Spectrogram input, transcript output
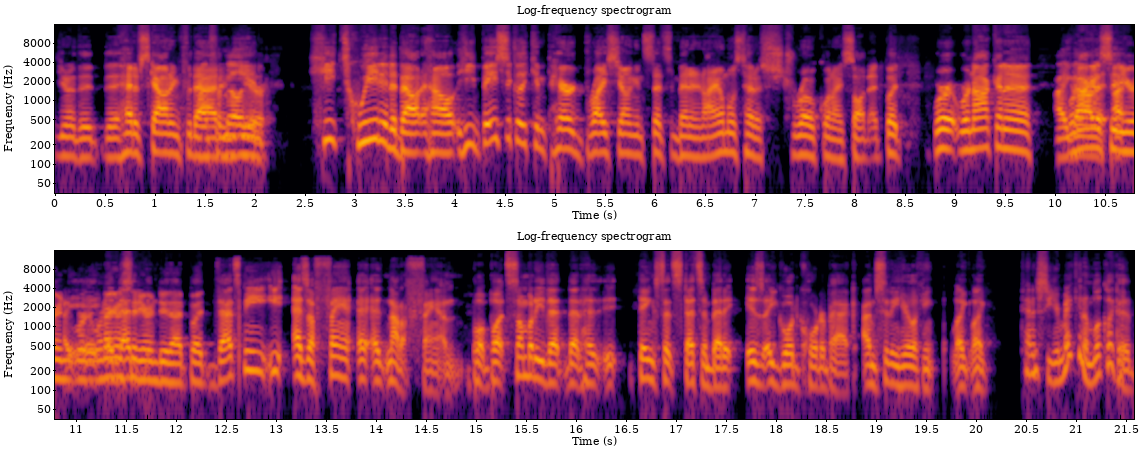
you know, the the head of scouting for that, I'm familiar. He tweeted about how he basically compared Bryce Young and Stetson Bennett, and I almost had a stroke when I saw that. But we're we're not gonna I we're not gonna it. sit here and I- we're, we're not gonna that- sit here and do that. But that's me as a fan, uh, uh, not a fan, but but somebody that that has, thinks that Stetson Bennett is a good quarterback. I'm sitting here looking like like Tennessee. You're making him look like a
